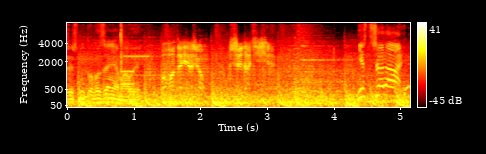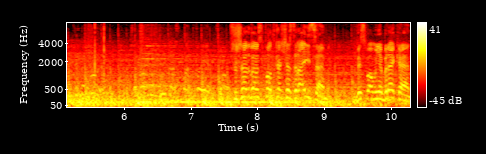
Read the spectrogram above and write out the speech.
Życz mi powodzenia, mały. Powodzenia, ziom. Przyda ci się. Nie strzelaj! Przyszedłem spotkać się z Raisem. Wysłał mnie Brecken.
